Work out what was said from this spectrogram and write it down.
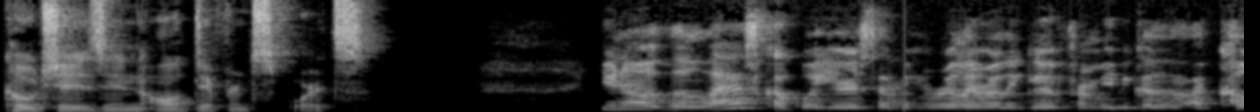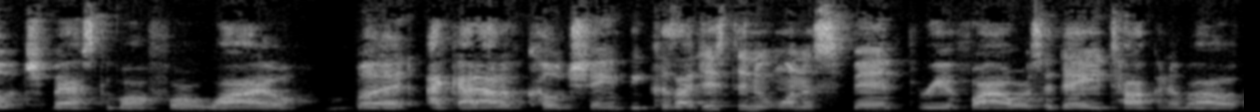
coaches in all different sports? You know, the last couple of years have been really, really good for me because I coached basketball for a while, but I got out of coaching because I just didn't want to spend three or four hours a day talking about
